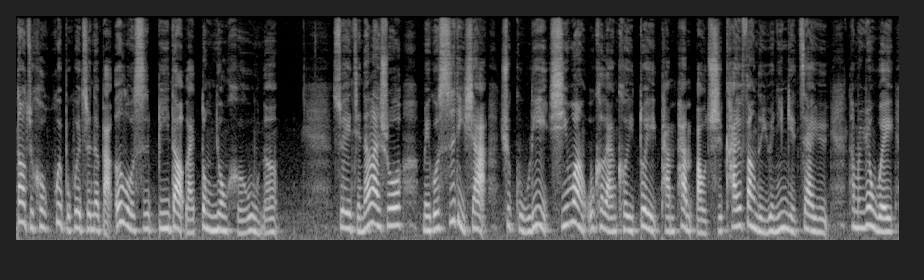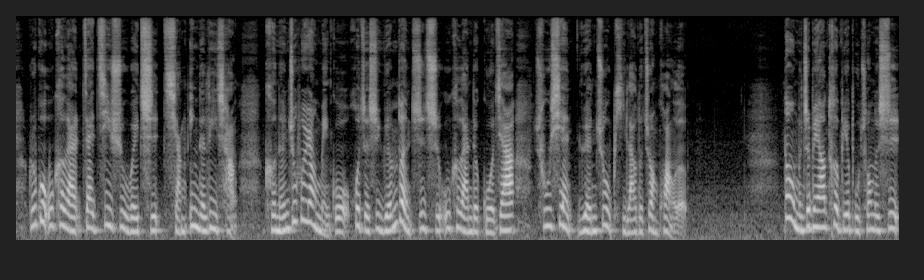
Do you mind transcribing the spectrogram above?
到最后会不会真的把俄罗斯逼到来动用核武呢？所以简单来说，美国私底下去鼓励，希望乌克兰可以对谈判保持开放的原因，也在于他们认为，如果乌克兰再继续维持强硬的立场，可能就会让美国或者是原本支持乌克兰的国家出现援助疲劳的状况了。那我们这边要特别补充的是，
